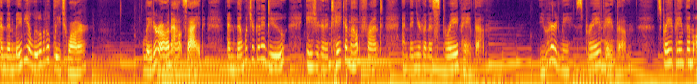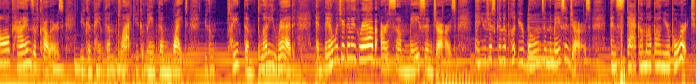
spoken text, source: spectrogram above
and then maybe a little bit of bleach water later on outside. And then what you're going to do is you're going to take them out front and then you're going to spray paint them. You heard me, spray paint them. Spray paint them all kinds of colors. You can paint them black, you can paint them white, you can paint them bloody red. And then what you're going to grab are some mason jars. And you're just going to put your bones in the mason jars and stack them up on your porch.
